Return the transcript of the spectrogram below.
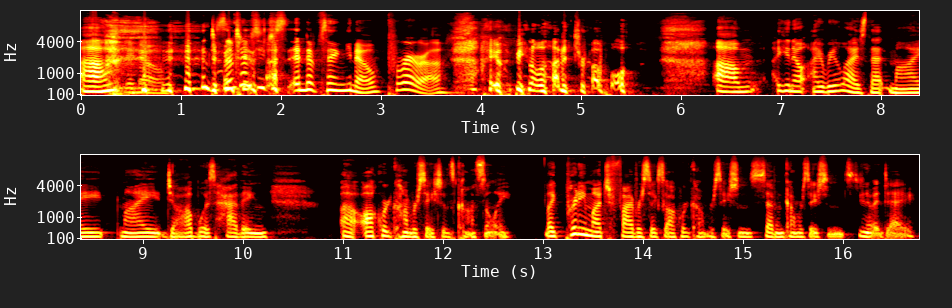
Uh, I know. Sometimes you just end up saying, you know, Pereira. I would be in a lot of trouble. Um, you know, I realized that my my job was having uh, awkward conversations constantly, like pretty much five or six awkward conversations, seven conversations, you know, a day.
